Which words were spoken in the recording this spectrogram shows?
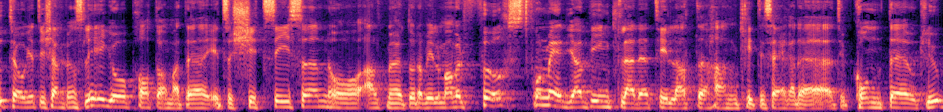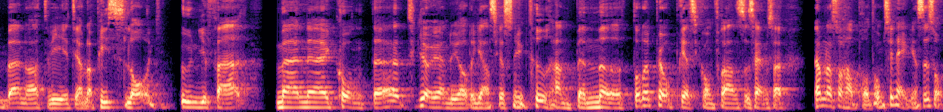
uttåget i Champions League och pratade om att det it's a shit season och allt möjligt. Och då ville man väl först från media vinkla det till att eh, han kritiserade typ Conte och klubben och att vi är ett jävla pisslag, ungefär. Men eh, Conte tycker jag ändå gör det ganska snyggt hur han bemöter det på presskonferensen sen. Så här, nej, alltså, han pratar om sin egen säsong.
